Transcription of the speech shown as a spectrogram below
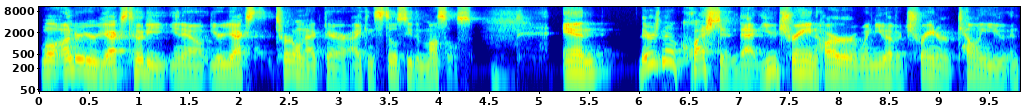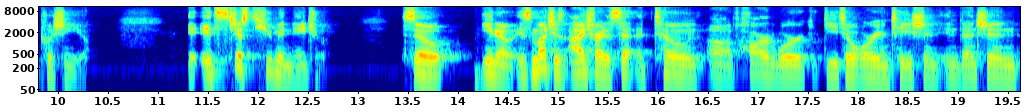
Well, under your Yext hoodie, you know, your Yext turtleneck there, I can still see the muscles. And there's no question that you train harder when you have a trainer telling you and pushing you. It's just human nature. So, you know, as much as I try to set a tone of hard work, detail orientation, invention,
